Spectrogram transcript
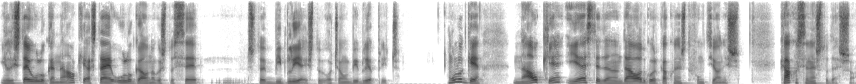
ili šta je uloga nauke, a šta je uloga onoga što se što je Biblija i što, o čemu Biblija priča. Uloge nauke jeste da nam da odgovor kako nešto funkcioniše. Kako se nešto dešava.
